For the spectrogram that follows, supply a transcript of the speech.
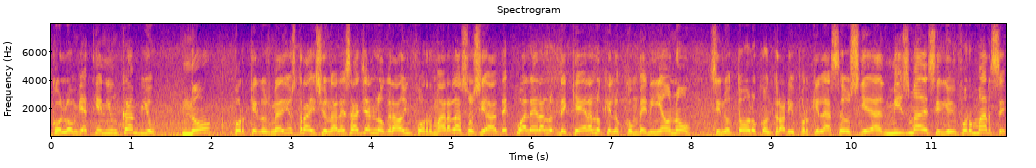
Colombia tiene un cambio, no porque los medios tradicionales hayan logrado informar a la sociedad de cuál era de qué era lo que lo convenía o no, sino todo lo contrario, porque la sociedad misma decidió informarse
